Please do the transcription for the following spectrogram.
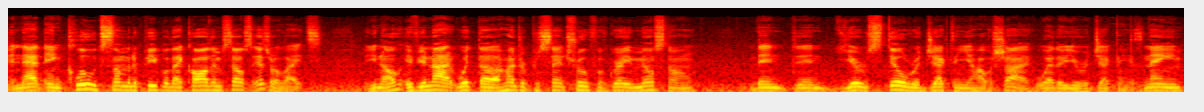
and that includes some of the people that call themselves Israelites. You know, if you're not with the 100% truth of Great Millstone, then then you're still rejecting Yahawashi, whether you're rejecting his name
